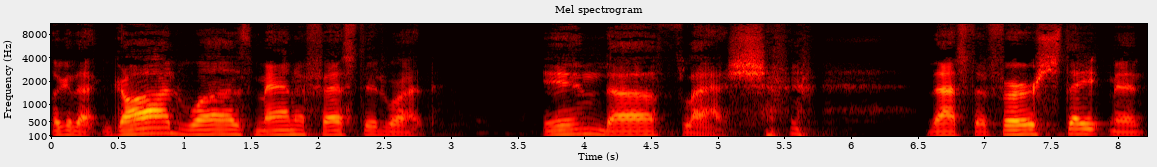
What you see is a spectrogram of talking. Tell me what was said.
Look at that. God was manifested what? In the flesh. That's the first statement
